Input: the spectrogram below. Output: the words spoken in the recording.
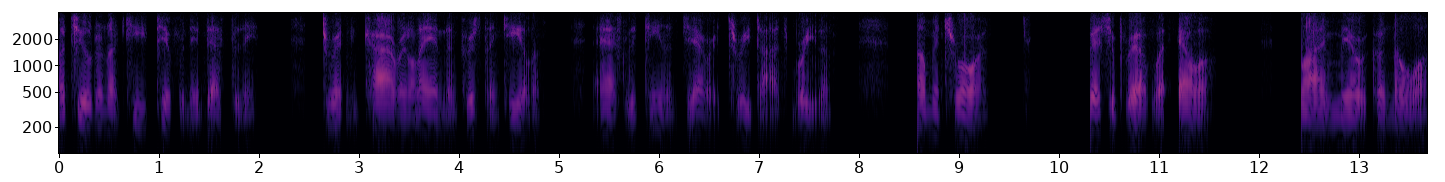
Her children are Keith, Tiffany, Destiny, Trenton, Kyron, Landon, Kristen, Keelan, Ashley, Tina, Jared, Tree Tots, Braden, Tommy, Troy. Special prayer for Ella, Brian, Miracle, Noah,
